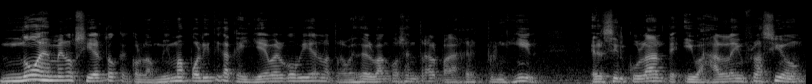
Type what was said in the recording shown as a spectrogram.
no es menos cierto que con la misma política que lleva el gobierno a través del Banco Central para restringir el circulante y bajar la inflación,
